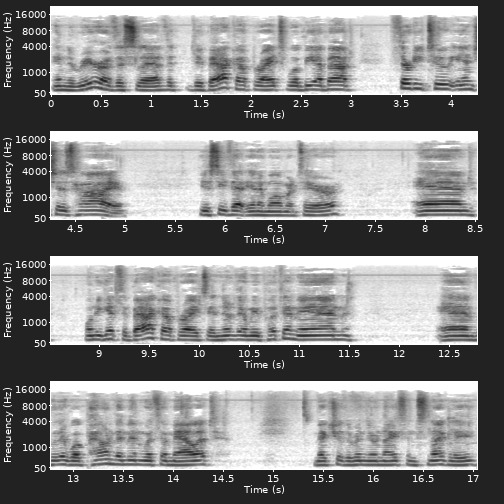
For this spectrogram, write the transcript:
in the rear of the sled, the, the back uprights will be about 32 inches high. You'll see that in a moment there. And when we get the back uprights in there, then we put them in, and we'll pound them in with a mallet. Make sure they're in there nice and snugly.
